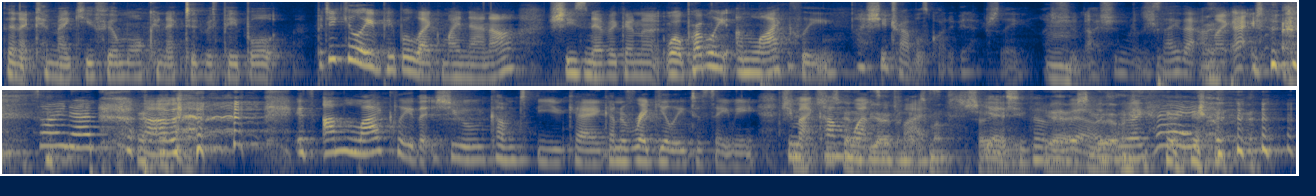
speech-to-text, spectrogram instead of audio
then it can make you feel more connected with people. Particularly people like my nana, she's never gonna. Well, probably unlikely. uh, She travels quite a bit, actually. I should. I shouldn't really say that. I'm like, actually, sorry, Nan. Um, it's unlikely that she will come to the UK kind of regularly to see me. She might come once or twice. next month to show yeah, you. she probably Yeah, will. she She'll be like, hey.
